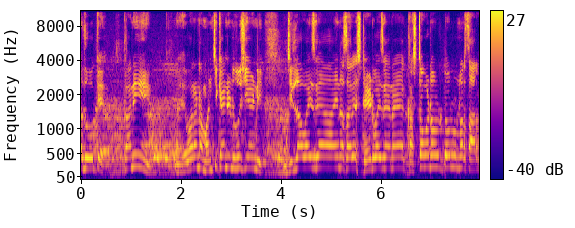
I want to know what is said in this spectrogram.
అది ఓకే. కానీ ఎవరైనా మంచి క్యాండిడేట్ చూసి ఇవ్వండి జిల్లా వైజ్గా అయినా సరే స్టేట్ వైజ్గా అయినా కష్టపడేటోళ్ళు ఉన్నారు సార్.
